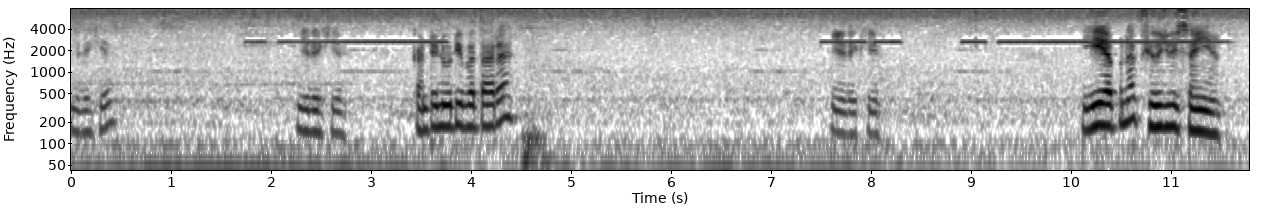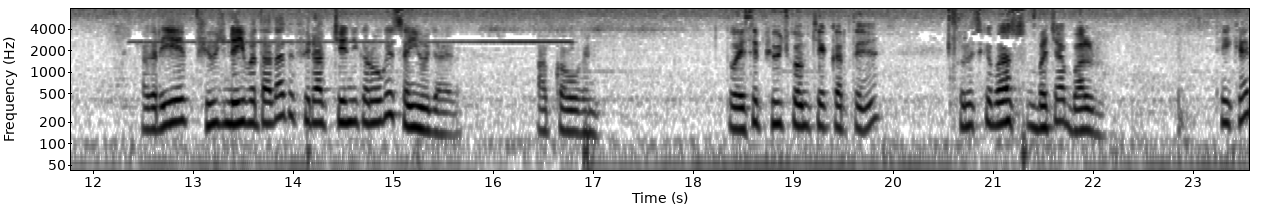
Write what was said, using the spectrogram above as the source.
ये देखिए। ये देखिए। कंटिन्यूटी बता रहा है। ये देखिए। ये अपना फ्यूज भी सही है। अगर ये फ्यूज नहीं बताता तो फिर आप चेंज करोगे, सही हो जाएगा। आपका ओवन तो ऐसे फ्यूज को हम चेक करते हैं। फिर उसके बाद बचा बल्ब ठीक है?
